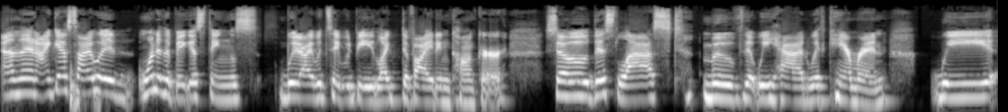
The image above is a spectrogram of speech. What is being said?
And then I guess I would, one of the biggest things would I would say would be like divide and conquer. So this last move that we had with Cameron, we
